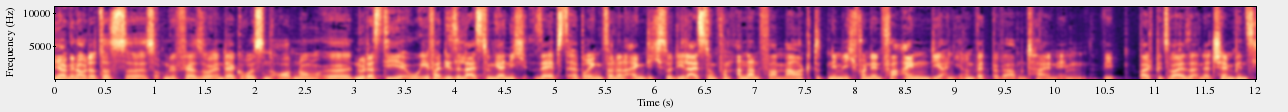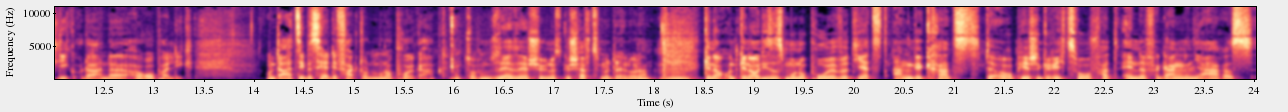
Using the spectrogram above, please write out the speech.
Ja, genau, das, das äh, ist ungefähr so in der Größenordnung. Äh, nur, dass die UEFA diese Leistung ja nicht selbst erbringt, sondern eigentlich so die Leistung von anderen vermarktet, nämlich von den Vereinen, die an ihren Wettbewerben teilnehmen, wie beispielsweise an der Champions League oder an der Europa League. Und da hat sie bisher de facto ein Monopol gehabt. Das ist doch ein sehr, sehr schönes Geschäftsmodell, oder? Mhm. Genau. Und genau dieses Monopol wird jetzt angekratzt. Der Europäische Gerichtshof hat Ende vergangenen Jahres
